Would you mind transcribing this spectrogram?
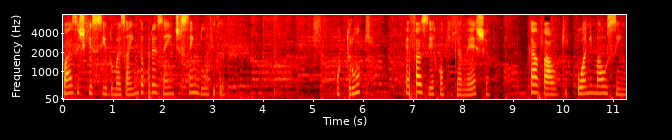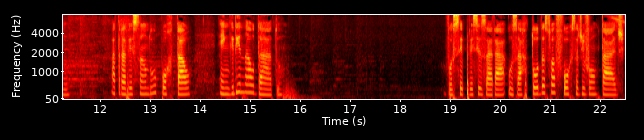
Quase esquecido, mas ainda presente, sem dúvida. O truque é fazer com que Ganesha cavalgue o animalzinho, atravessando o portal engrinaldado. Você precisará usar toda a sua força de vontade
